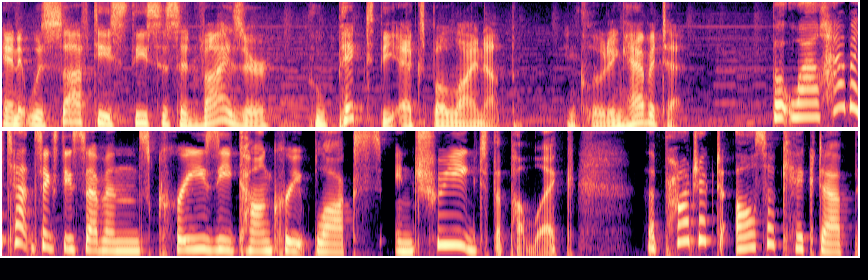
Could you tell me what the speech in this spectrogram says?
And it was Safdie's thesis advisor who picked the expo lineup, including Habitat. But while Habitat 67's crazy concrete blocks intrigued the public, the project also kicked up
